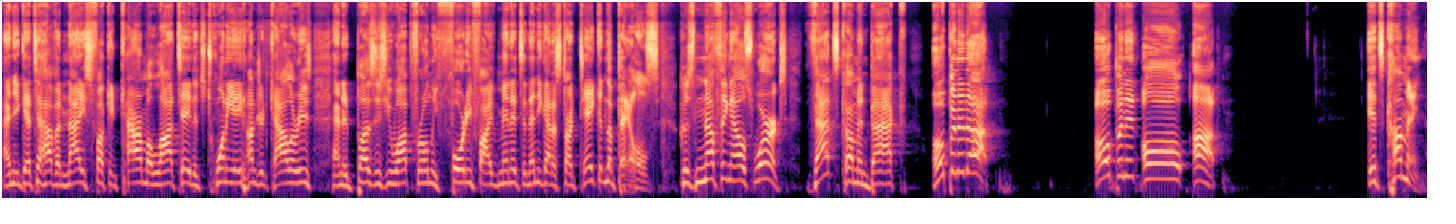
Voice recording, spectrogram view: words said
and you get to have a nice fucking caramel latte that's 2,800 calories and it buzzes you up for only 45 minutes and then you got to start taking the pills because nothing else works. That's coming back. Open it up. Open it all up. It's coming.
